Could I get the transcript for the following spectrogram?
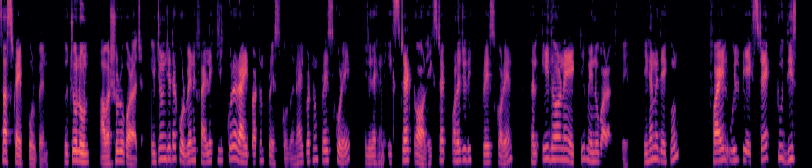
সাবস্ক্রাইব করবেন। তো চলুন আবার শুরু করা যায় এই জন্য যেটা করবেন ফাইলে ক্লিক করে রাইট বাটন প্রেস করবেন। রাইট বাটন প্রেস করে এই যে দেখেন এক্সট্রাক্ট অল এক্সট্রাক্ট অলে যদি প্রেস করেন, তাহলে এই ধরনের একটি মেনু বার আসবে। এখানে দেখুন file will be extract to this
